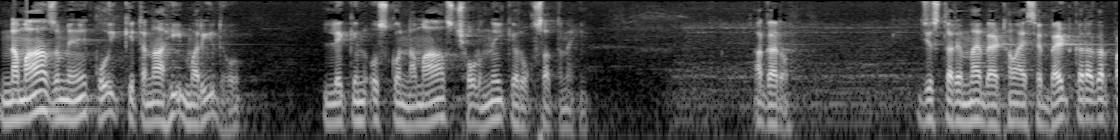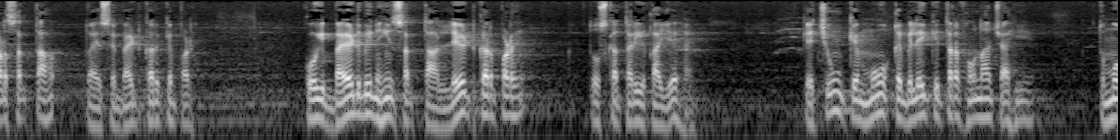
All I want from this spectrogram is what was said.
نماز میں کوئی کتنا ہی مرید ہو، لیکن اس کو نماز چھوڑنے کی رخصت نہیں۔ اگر جس طرح میں بیٹھا ہوں، ایسے بیٹھ کر اگر پڑھ سکتا ہو تو ایسے بیٹھ کر کے پڑھے کوئی بیٹھ بھی نہیں سکتا، لیٹ کر پڑھے۔ تو اس کا طریقہ یہ ہے کہ چونکہ منہ قبلے کی طرف ہونا چاہیے، تو منہ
